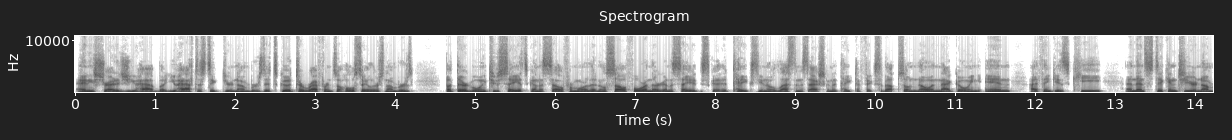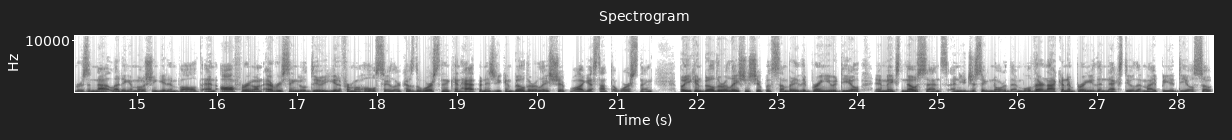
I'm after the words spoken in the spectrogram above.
any strategy you have, but you have to stick to your numbers. It's good to reference a wholesaler's numbers but they're going to say it's going to sell for more than it'll sell for, and they're going to say it takes you know less than it's actually going to take to fix it up. So knowing that going in, I think is key and then sticking to your numbers and not letting emotion get involved and offering on every single deal you get it from a wholesaler. Because the worst thing that can happen is you can build a relationship. Well, I guess not the worst thing, but you can build a relationship with somebody. They bring you a deal. It makes no sense and you just ignore them. Well, they're not going to bring you the next deal that might be a deal. So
